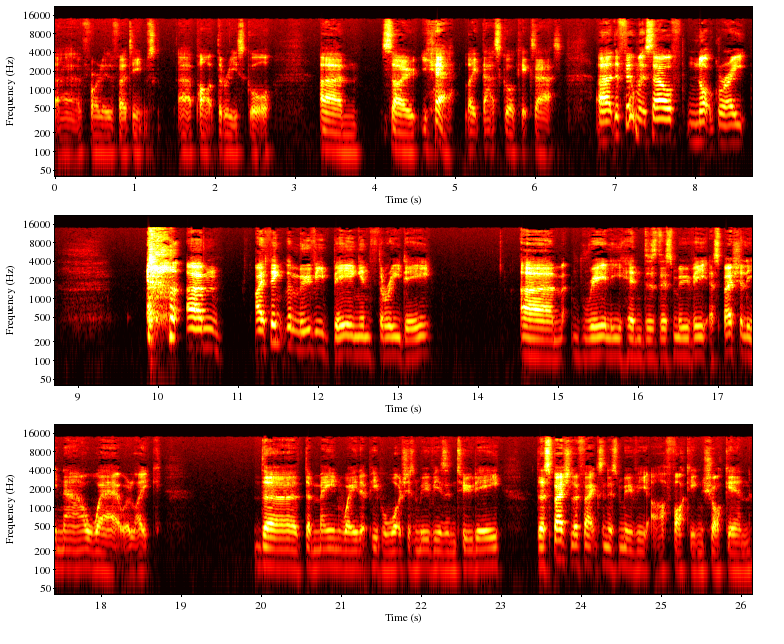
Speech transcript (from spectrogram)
uh, Friday the Thirteenth uh, Part Three score. Um, so yeah, like that score kicks ass. Uh, the film itself not great. um, I think the movie being in 3D um, really hinders this movie, especially now where like the the main way that people watch this movie is in 2D. The special effects in this movie are fucking shocking.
